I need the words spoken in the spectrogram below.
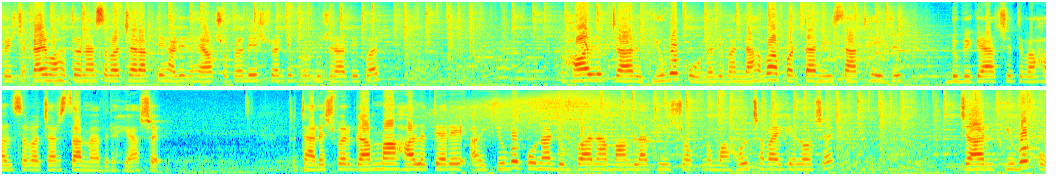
કહી શકાય, મહત્વના સમાચાર આપ હાડી રહ્યા છો પ્રદેશ ટ્વેન્ટી ફોર ગુજરાતી પર. તો હાલ ચાર યુવકો નદીમાં નાહવા પડતાની સાથે જ ડૂબી ગયા છે તેવા હાલ સમાચાર સામે આવી રહ્યા છે. તો ધારેશ્વર ગામમાં હાલ અત્યારે આ યુવકોના ડૂબવાના મામલાથી શોકનો માહોલ છવાઈ ગયેલો છે. ચાર યુવકો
